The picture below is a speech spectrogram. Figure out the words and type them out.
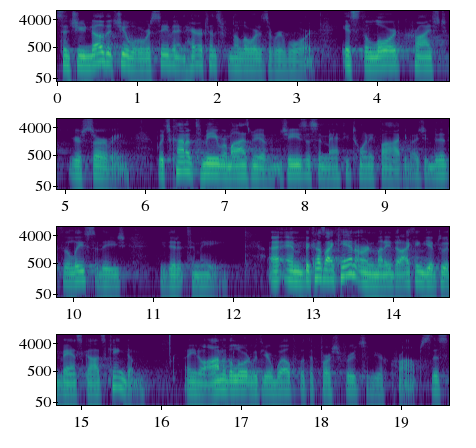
since you know that you will receive an inheritance from the Lord as a reward. It's the Lord Christ you're serving, which kind of to me reminds me of Jesus in Matthew 25. You know, as you did it to the least of these, you did it to me. And because I can earn money that I can give to advance God's kingdom. Uh, you know, honor the Lord with your wealth, with the first fruits of your crops. This,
